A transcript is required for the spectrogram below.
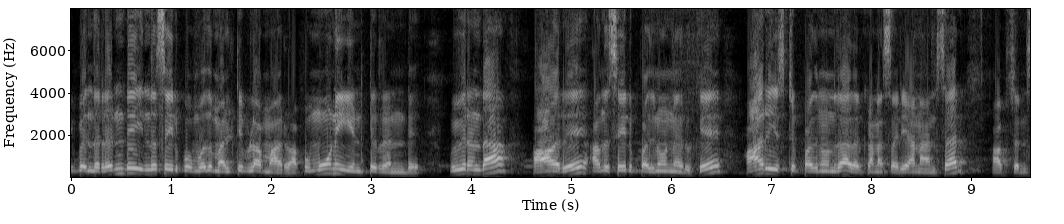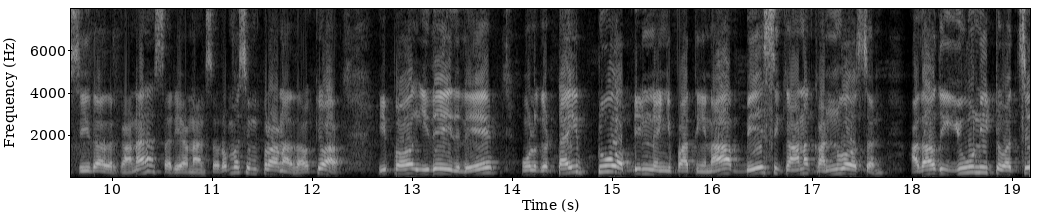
இப்போ இந்த ரெண்டு இந்த சைடு போகும்போது மல்டிபிளாக மாறும். அப்போ மூணு இன்ட்டு ரெண்டு. விவரண்டா ஆறு. அந்த சைடு பதினொன்று இருக்குது ஆறு இஸ்ட்டு பதினொன்று தான் அதற்கான சரியான ஆன்சர் ஆப்ஷன் சி தான் அதற்கான சரியான ஆன்சர் ரொம்ப சிம்பிளானது ஓகேவா இப்போ இதே இதில் உங்களுக்கு டைப் டூ அப்படின்னு நீங்கள் பார்த்தீங்கன்னா பேசிக்கான கன்வர்சன் அதாவது யூனிட் வச்சு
